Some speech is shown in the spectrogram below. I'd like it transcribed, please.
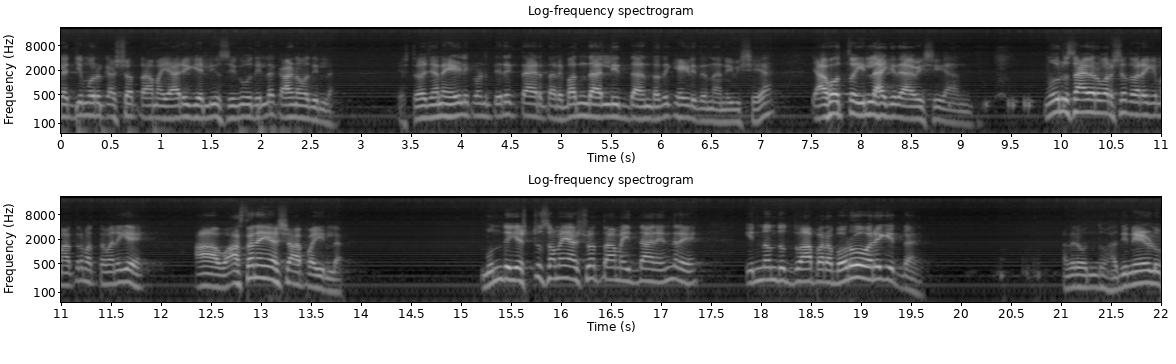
ಕಜ್ಜಿ ಮುರುಕ ಅಶ್ವತ್ಥಾಮ ಯಾರಿಗೂ ಎಲ್ಲಿಯೂ ಸಿಗುವುದಿಲ್ಲ, ಕಾಣುವುದಿಲ್ಲ. ಎಷ್ಟೋ ಜನ ಹೇಳಿಕೊಂಡು ತಿರುಗ್ತಾ ಇರ್ತಾರೆ, ಬಂದ ಅಲ್ಲಿದ್ದ ಅಂತ ಅದಕ್ಕೆ ಹೇಳಿದೆ ನಾನು ಈ ವಿಷಯ. ಯಾವತ್ತೂ ಇಲ್ಲಾಗಿದೆ ಆ ವಿಷಯ ಅಂತ. ಮೂರು ಸಾವಿರ ವರ್ಷದವರೆಗೆ ಮಾತ್ರ ಮತ್ತವನಿಗೆ ಆ ವಾಸನೆಯ ಶಾಪ ಇಲ್ಲ. ಮುಂದೆ ಎಷ್ಟು ಸಮಯ ಅಶ್ವತ್ಥಾಮ ಇದ್ದಾನೆ ಅಂದರೆ ಇನ್ನೊಂದು ದ್ವಾಪರ ಬರುವವರೆಗೆ ಇದ್ದಾನೆ. ಅಂದರೆ ಒಂದು ಹದಿನೇಳು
